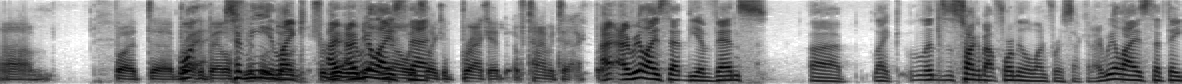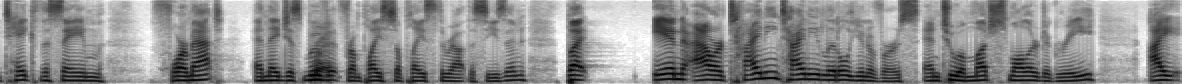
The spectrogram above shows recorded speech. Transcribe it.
Um, but uh, bracket Well, battles to me, like, for I- I realize that- it's like a bracket of time attack. But I, I realized that the events, uh, like let's just talk about Formula One for a second. I realized that they take the same format and they just move Right. it from place to place throughout the season. But in our tiny, tiny little universe, and to a much smaller degree, I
